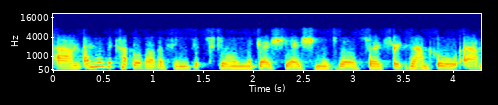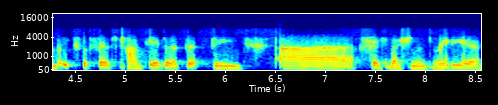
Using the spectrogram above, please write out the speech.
Um, and there's a couple of other things that's still in negotiation as well. So, for example, um, it's the first time ever that the uh, First Nations media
